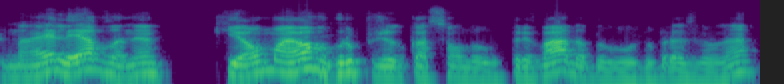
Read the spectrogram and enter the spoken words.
na Eleva, né? Que é o maior grupo de educação do, privada do, do Brasil, né?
